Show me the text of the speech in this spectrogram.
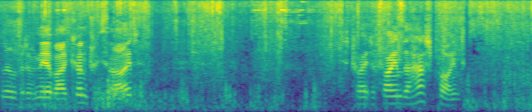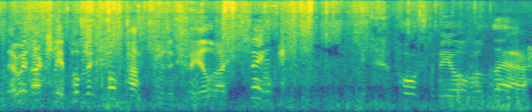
a little bit of nearby countryside to try to find the hash point. There is actually a public footpath through this field. I think supposed to be over there,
